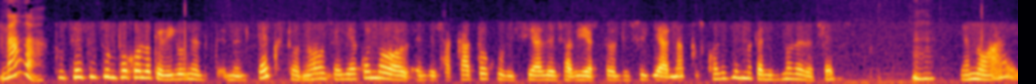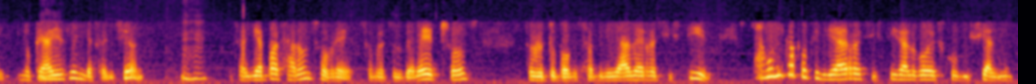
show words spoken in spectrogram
Nada. Pues eso es un poco lo que digo en el, en el texto, ¿no? O sea, ya cuando el desacato judicial es abierto, el dice Llana, pues ¿cuál es el mecanismo de defensa? Ya no hay. Lo que hay es la indefensión. O sea, ya pasaron sobre, sobre tus derechos, sobre tu posibilidad de resistir. La única posibilidad de resistir algo es judicialmente.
